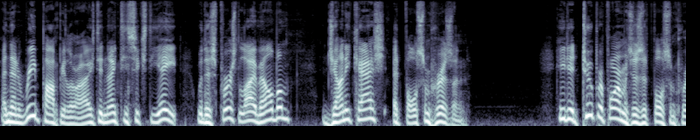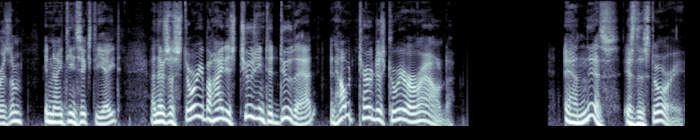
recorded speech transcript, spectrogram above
and then repopularized in 1968 with his first live album, Johnny Cash at Folsom Prison. He did two performances at Folsom Prison in 1968, and there's a story behind his choosing to do that and how it turned his career around. And this is the story.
